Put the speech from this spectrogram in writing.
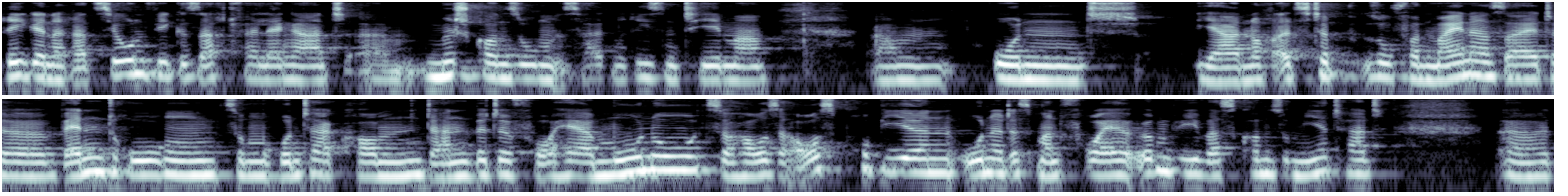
Regeneration, wie gesagt, verlängert. Ähm, Mischkonsum ist halt ein Riesenthema. Ähm, und ja, noch als Tipp so von meiner Seite, wenn Drogen zum Runterkommen, dann bitte vorher Mono zu Hause ausprobieren, ohne dass man vorher irgendwie was konsumiert hat, äh,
